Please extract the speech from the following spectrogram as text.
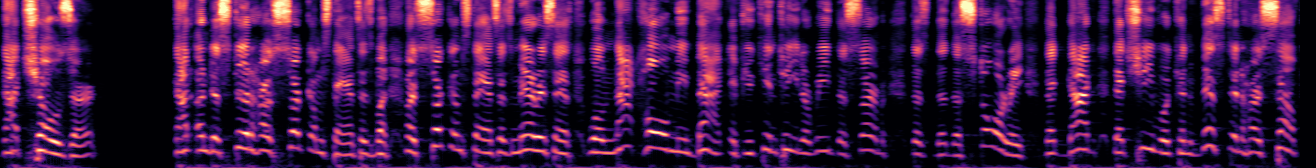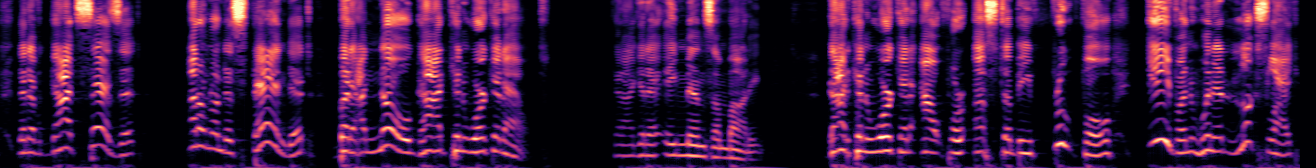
God chose her. God understood her circumstances, but her circumstances, Mary says, will not hold me back if you continue to read the sermon, the, the, the story that God, that she was convinced in herself that if God says it, I don't understand it, but I know God can work it out. Can I get an amen, somebody? God can work it out for us to be fruitful even when it looks like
